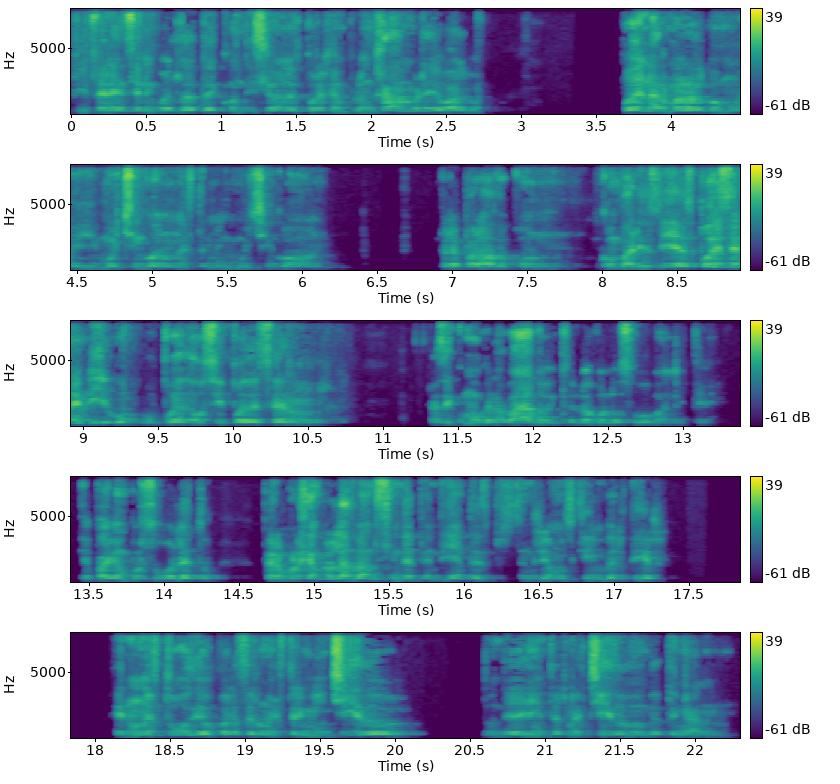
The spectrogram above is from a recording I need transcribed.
diferencia en igualdad de condiciones, por ejemplo, en Hambre o algo. Pueden armar algo muy, muy chingón, un streaming muy chingón, preparado con, con varios días. Puede ser en vivo o, puede, o sí puede ser así como grabado y que luego lo suban y que, que paguen por su boleto. Pero, por ejemplo, las bandas independientes, pues tendríamos que invertir en un estudio para hacer un streaming chido, donde haya internet chido, donde tengan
